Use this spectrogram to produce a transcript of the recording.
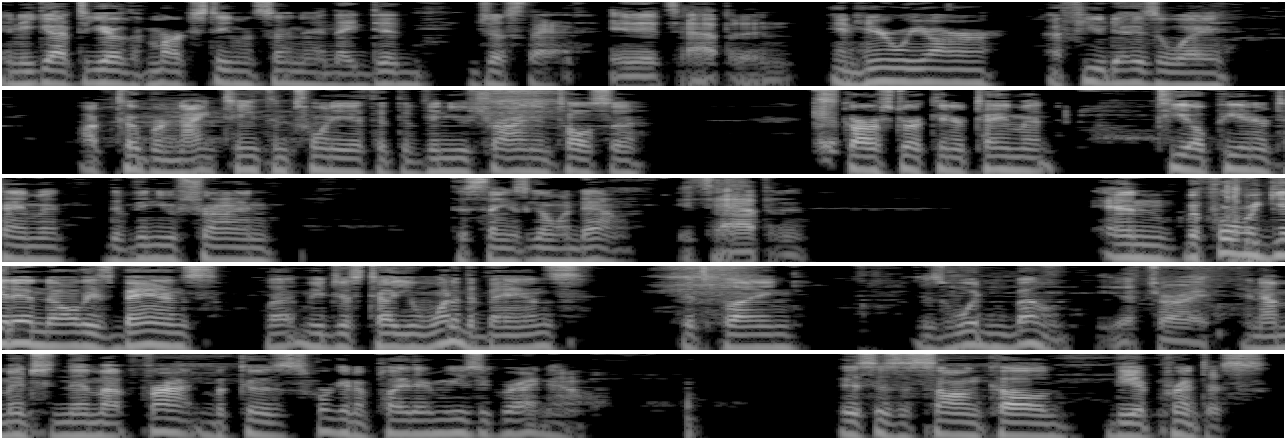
And he got together with Mark Stevenson and they did just that. And it's happening. And here we are a few days away, October 19th and 20th at the Venue Shrine in Tulsa. Scarstruck Entertainment, TLP Entertainment, the Venue Shrine. This thing's going down. It's happening. And before we get into all these bands, let me just tell you one of the bands that's playing is Wooden Bone. That's right. And I mentioned them up front because we're going to play their music right now. This is a song called The Apprentice.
